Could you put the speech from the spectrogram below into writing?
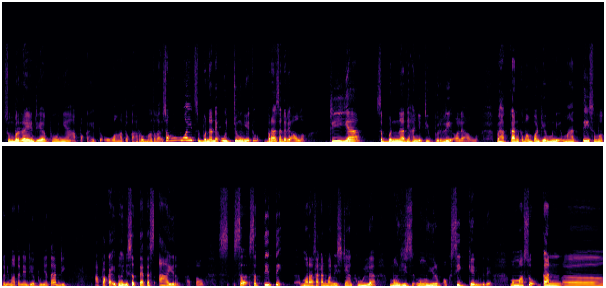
sumber daya yang dia punya apakah itu uang ataukah rumah ataukah semua itu sebenarnya ujungnya itu berasal dari Allah. Dia sebenarnya hanya diberi oleh Allah. Bahkan kemampuan dia menikmati semua kenikmatan yang dia punya tadi apakah itu hanya setetes air atau setitik merasakan manisnya gula menghirup oksigen gitu ya. Memasukkan eh,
